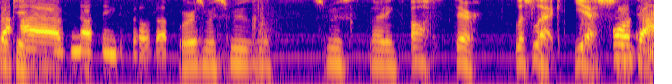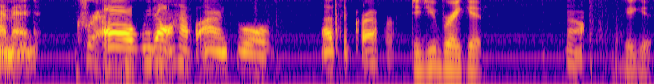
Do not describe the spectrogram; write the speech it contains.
Okay, I have nothing to build up. where's my smooth, li- smooth lighting? Oh, there. Less lag. Yes. Or diamond. Crap. Oh, we don't have iron tools. That's a crapper. Did you break it? No. Okay, good.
